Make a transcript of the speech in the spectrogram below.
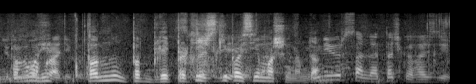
Не только по прадику. По, ну, по, блядь, практически по газели, всем да. машинам, да. универсальная тачка газель.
